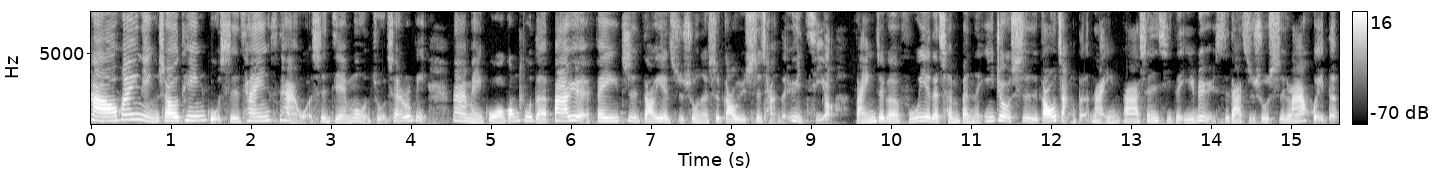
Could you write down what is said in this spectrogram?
好，欢迎您收听股市蔡因斯坦，我是节目主持人 Ruby。那美国公布的八月非制造业指数呢，是高于市场的预期哦。反映这个服务业的成本呢，依旧是高涨的，那引发升息的疑虑，四大指数是拉回的。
